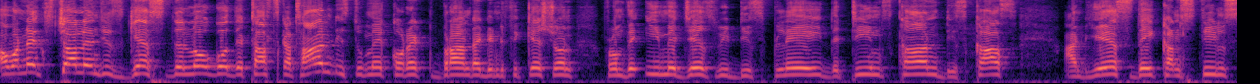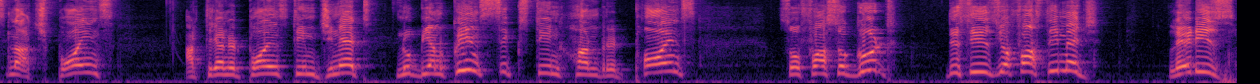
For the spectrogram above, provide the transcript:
Our next challenge is guess the logo. The task at hand is to make correct brand identification from the images we display. The teams can discuss, and yes, they can still snatch points. At 300 points, Team Jeanette, Nubian Queen, 1600 points. So far, so good. This is your first image. Ladies,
